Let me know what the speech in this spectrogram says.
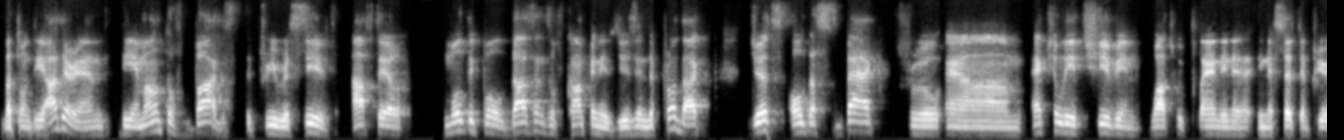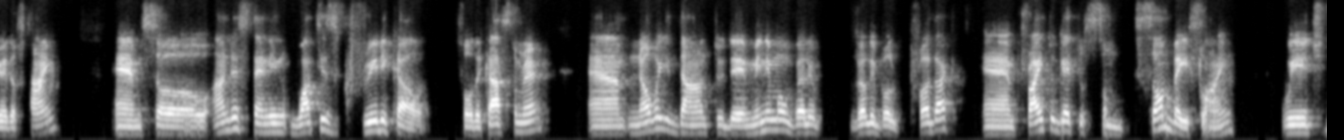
but on the other end the amount of bugs that we received after multiple dozens of companies using the product just hold us back through um, actually achieving what we planned in a, in a certain period of time. And so understanding what is critical for the customer, um, narrow it down to the minimum value, valuable product and try to get to some, some baseline, which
